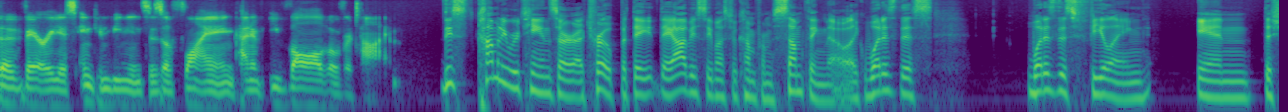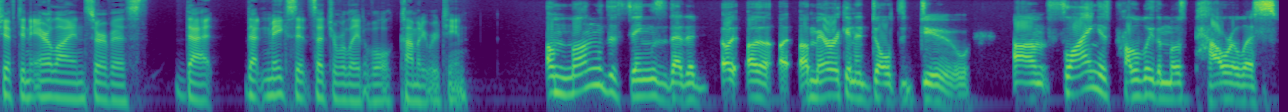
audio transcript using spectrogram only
the various inconveniences of flying kind of evolve over time. These comedy routines are a trope, but they they obviously must have come from something though. Like what is this what is this feeling in the shift in airline service that that makes it such a relatable comedy routine? Among the things that a, a, a American adults do um, flying is probably the most powerless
